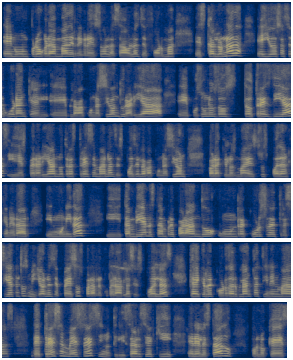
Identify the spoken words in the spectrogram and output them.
en un programa de regreso a las aulas de forma escalonada. Ellos aseguran que eh, la vacunación duraría eh, pues unos dos o tres días y esperarían otras tres semanas después de la vacunación para que los maestros puedan generar inmunidad y también están preparando un recurso de 300 millones de pesos para recuperar las escuelas, que hay que recordar, Blanca, tienen más de 13 meses sin utilizarse aquí en el estado. Por lo que es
